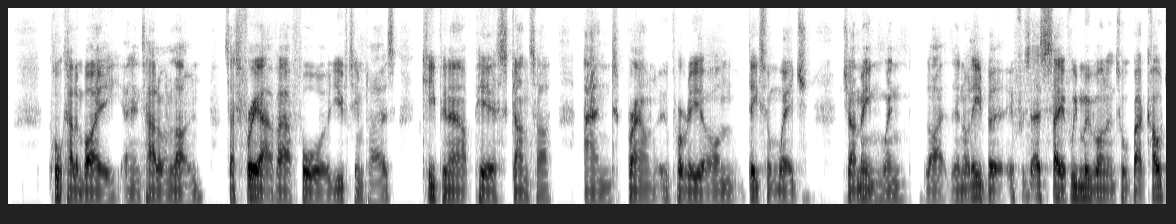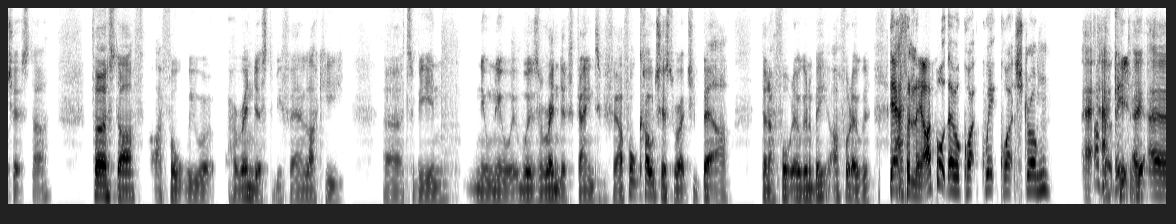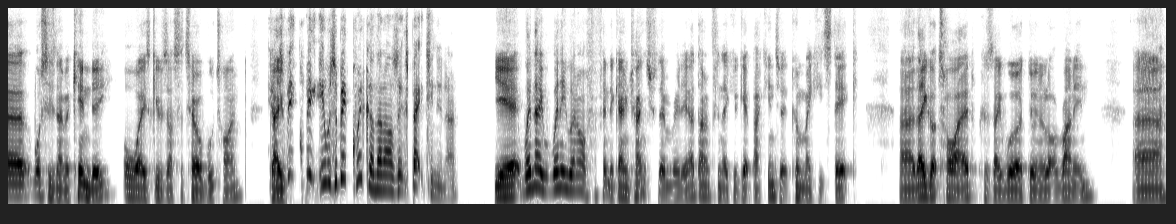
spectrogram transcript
Paul Kalambayi and then Tyler on loan. So that's three out of our four youth team players, keeping out Pearce, Gunter, and Brown, who probably are on decent wedge. Do you know what I mean? When like they're not needed. But if as I say, if we move on and talk about Colchester, first off, I thought we were horrendous to be fair. and Lucky uh, to be in nil nil. It was a horrendous game to be fair. I thought Colchester were actually better than I thought they were going to be. I thought they were going to... Definitely. I thought they were quite quick, quite strong. Uh, I thought Aki- uh, what's his name? Akindi always gives us a terrible time. It was, a Gave bit quick. it was a bit quicker than I was expecting, you know. Yeah, when they when he went off, I think the game changed for them. Really, I don't think they could get back into it. Couldn't make it stick. Uh, they got tired because they were doing a lot of running. Uh,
